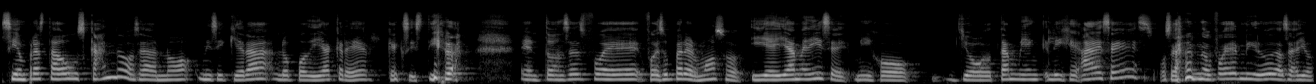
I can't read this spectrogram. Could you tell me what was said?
siempre ha estado buscando, o sea, no, ni siquiera lo podía creer que existiera. Entonces fue, fue súper hermoso. Y ella me dice, mi hijo, yo también le dije, ah, ese es, o sea, no fue ni duda, o sea, yo,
